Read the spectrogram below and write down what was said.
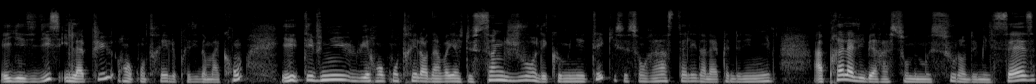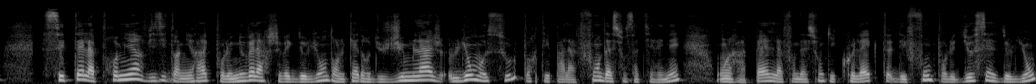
et yézidis. Il a pu rencontrer le président Macron. Il était venu lui rencontrer lors d'un voyage de cinq jours les communautés qui se sont réinstallées dans la plaine de Ninive après la libération de Mossoul en 2016. C'était la première visite en Irak pour le nouvel archevêque de Lyon dans le cadre du jumelage Lyon-Mossoul porté par la Fondation Saint-Irénée. On le rappelle, la fondation qui collecte des fonds pour le diocèse de Lyon.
